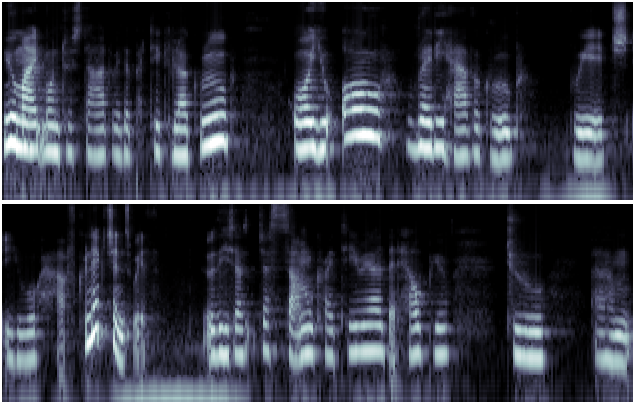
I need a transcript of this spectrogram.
You might want to start with a particular group, or you already have a group which you have connections with. So these are just some criteria that help you to um,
